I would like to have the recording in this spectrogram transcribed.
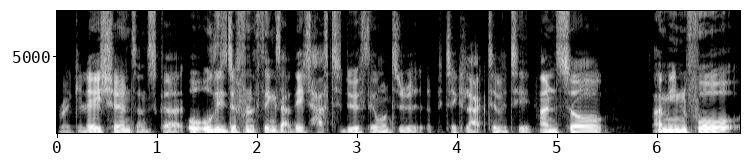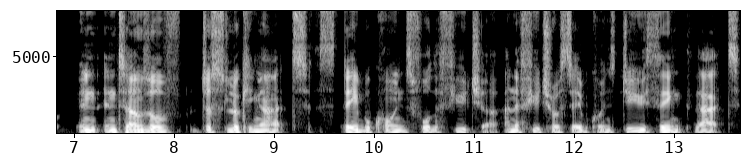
regulations and skirt all, all these different things that they'd have to do if they want to do a particular activity. And so, I mean, for in in terms of just looking at stable coins for the future and the future of stable coins, do you think that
